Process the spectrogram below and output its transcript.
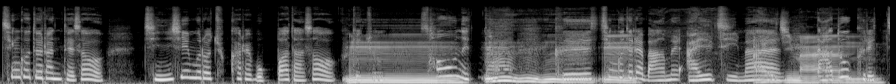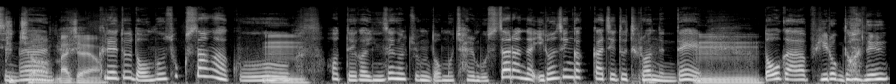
친구들한테서 진심으로 축하를 못 받아서 그게 좀 음. 서운했다. 음, 음, 음, 그 음. 친구들의 마음을 알지만, 알지만 나도 그랬지만 그쵸, 맞아요. 그래도 너무 속상하고 음. 아, 내가 인생을 좀 너무 잘 못 살았나 이런 생각까지도 들었는데 음. 너가 비록 너는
